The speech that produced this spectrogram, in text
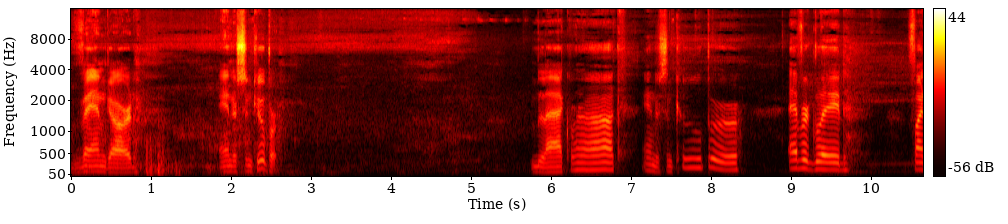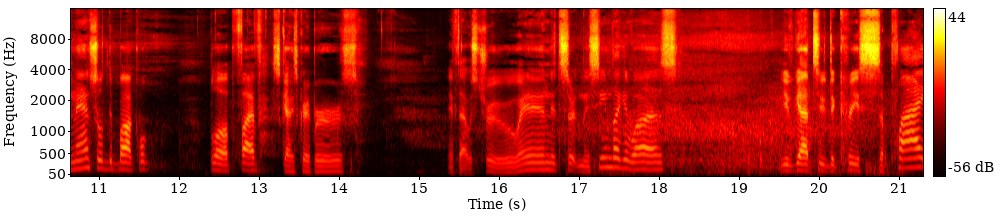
Vanguard, Anderson Cooper. BlackRock, Anderson Cooper, Evergrande, financial debacle, blow up five skyscrapers. If that was true, and it certainly seemed like it was. You've got to decrease supply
